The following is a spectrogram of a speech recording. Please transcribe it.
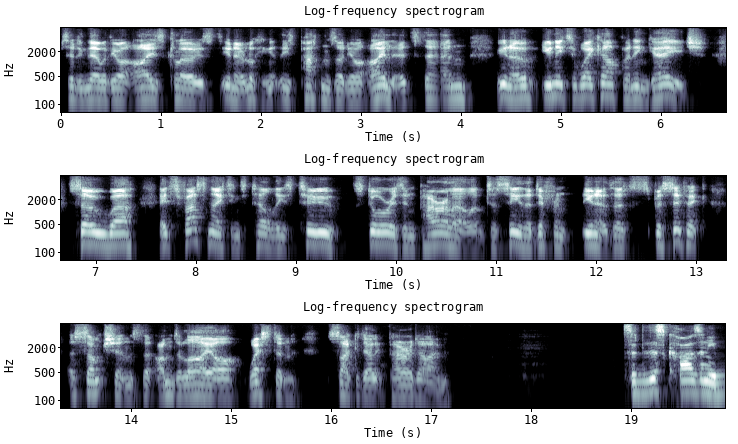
sitting there with your eyes closed, you know, looking at these patterns on your eyelids, then you know you need to wake up and engage. So uh, it's fascinating to tell these two stories in parallel and to see the different, you know, the specific assumptions that underlie our Western psychedelic paradigm. So, did this cause any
